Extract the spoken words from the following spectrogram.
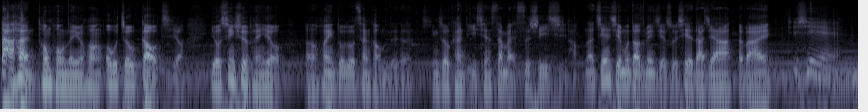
大旱通膨能源荒，欧洲告急啊！有兴趣的朋友，呃，欢迎多多参考我们的《今周刊》第一千三百四十一期。好，那今天节目到这边结束，谢谢大家，拜拜，谢谢。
